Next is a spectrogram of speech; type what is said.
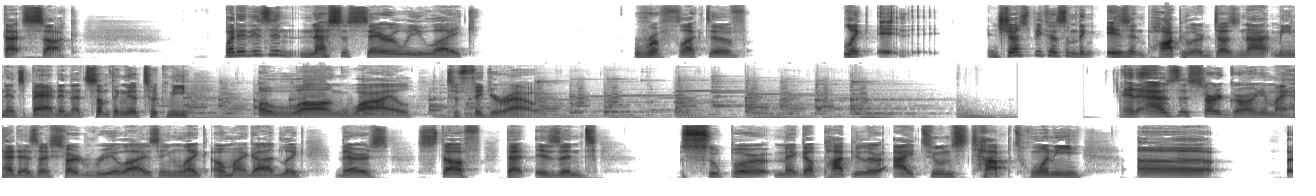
that suck. But it isn't necessarily like reflective like it, just because something isn't popular does not mean it's bad. And that's something that took me a long while to figure out. And as this started growing in my head, as I started realizing, like, oh my God, like, there's stuff that isn't super mega popular iTunes top 20, uh, uh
